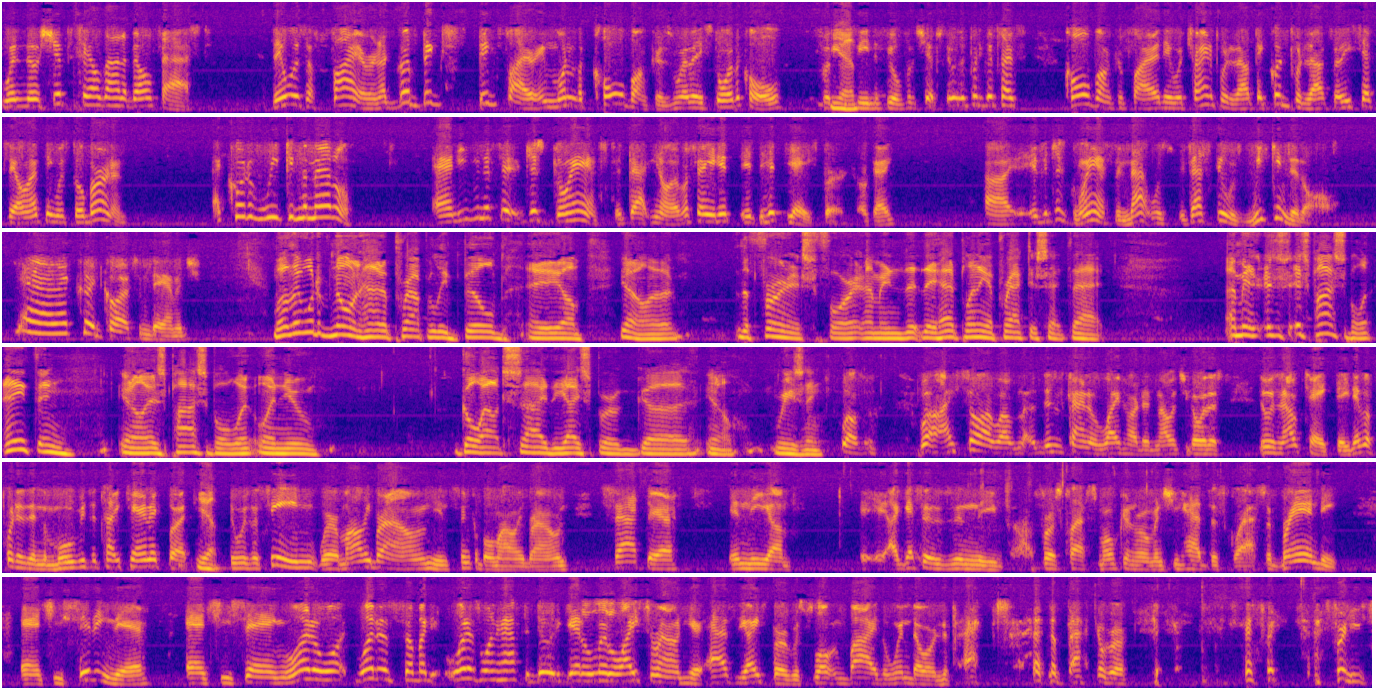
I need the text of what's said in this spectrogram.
When the ship sailed out of Belfast, there was a fire, and a good big, big fire in one of the coal bunkers where they store the coal for Yeah. to feed the fuel for the ships. It was a pretty good sized coal bunker fire. They were trying to put it out. They couldn't put it out, so they set sail, and that thing was still burning. That could have weakened the metal. And even if it just glanced at that, you know, let's say it hit, it hit the iceberg, okay? Uh, if it just glanced and that was, if that still was weakened at all, yeah, that could cause some damage. Well, they would have known how to properly build a, um, you know, uh, the furnace for it. I mean, th- they had plenty of practice at that. I mean, it's, it's possible. Anything, you know, is possible when, when you go outside the iceberg, uh, you know, reasoning. Well, well, I saw. Well, this is kind of lighthearted, and I'll let you go with this. There was an outtake. They never put it in the movie, The Titanic, but Yeah. there was a scene where Molly Brown, the insinkable Molly Brown, sat there in the. Um, I guess it was in the uh, first class smoking room, and she had this glass of brandy, and she's sitting there, and she's saying, "What do what what does somebody what does one have to do to get a little ice around here?" As the iceberg was floating by the window in the back in the back of her. that's pretty. That's pretty.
